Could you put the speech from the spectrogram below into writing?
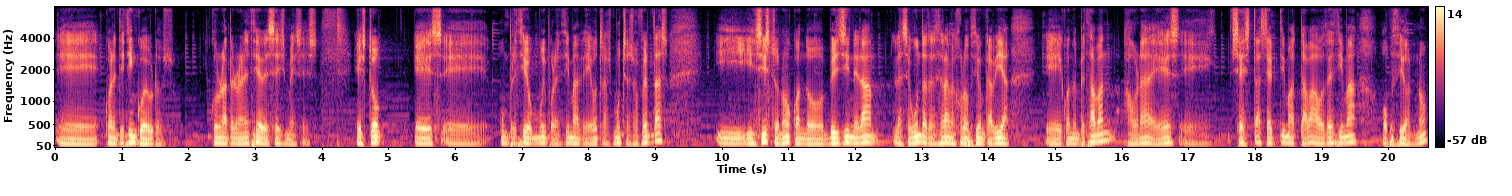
45 euros con una permanencia de 6 meses. Esto es eh, un precio muy por encima de otras muchas ofertas. Y insisto, ¿no? cuando Virgin era la segunda, tercera mejor opción que había eh, cuando empezaban, ahora es eh, sexta, séptima, octava o décima opción. ¿no?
